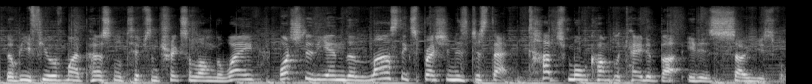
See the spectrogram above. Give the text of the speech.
there'll be a few of my personal tips and tricks along the way. Watch to the end, the last expression is just that touch more complicated, but it is so useful.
